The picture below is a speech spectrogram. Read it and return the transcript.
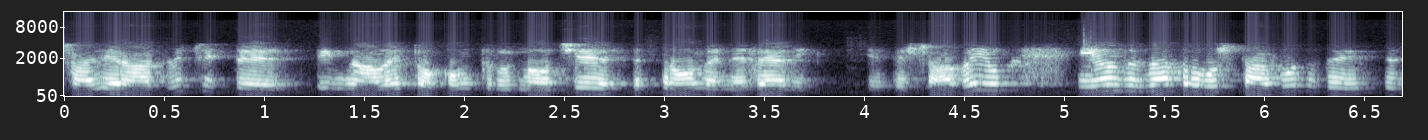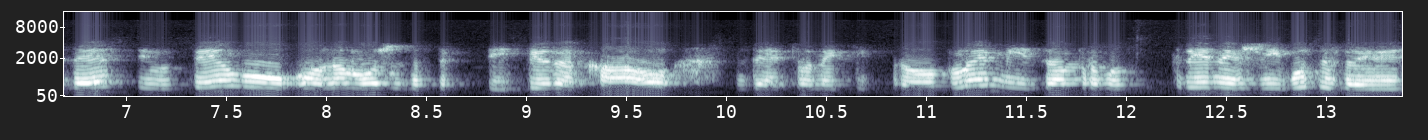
šalje različite signale tokom trudnoće, se promene velike dešavaju i onda zapravo šta god da je se desi u telu, ona može da percipira kao da je to neki problem i zapravo krene život da joj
